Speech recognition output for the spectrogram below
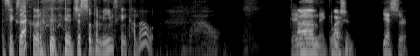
that's exactly what. just so the memes can come out. Did um, question. Yes, sir.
